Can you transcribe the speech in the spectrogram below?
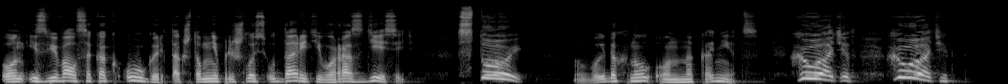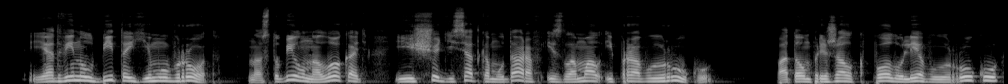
Он извивался как угорь, так что мне пришлось ударить его раз десять. «Стой!» — выдохнул он наконец. «Хватит! Хватит!» Я двинул битой ему в рот, наступил на локоть и еще десятком ударов изломал и правую руку. Потом прижал к полу левую руку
